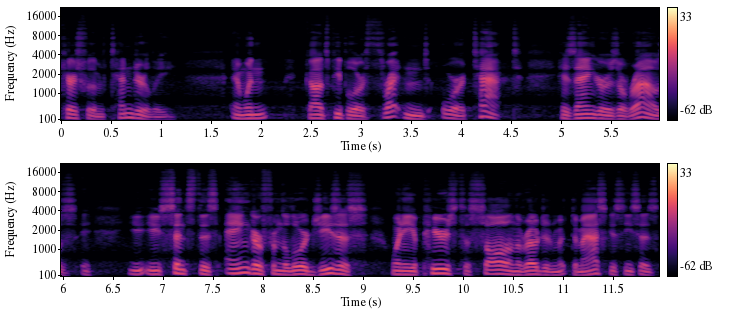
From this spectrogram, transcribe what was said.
cares for them tenderly. And when God's people are threatened or attacked, his anger is aroused. You, you, sense this anger from the Lord Jesus when he appears to Saul on the road to Damascus. He says,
